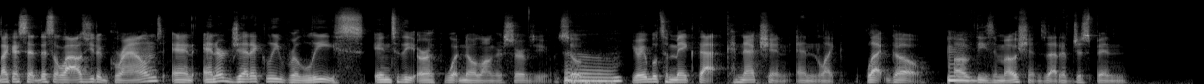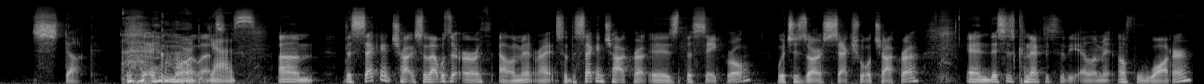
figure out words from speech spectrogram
like I said, this allows you to ground and energetically release into the earth what no longer serves you. So you're able to make that connection and like let go Mm. of these emotions that have just been stuck, more or God, less. Yes. Um, the second chakra, so that was the earth element, right? So the second chakra is the sacral, which is our sexual chakra. And this is connected to the element of water.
